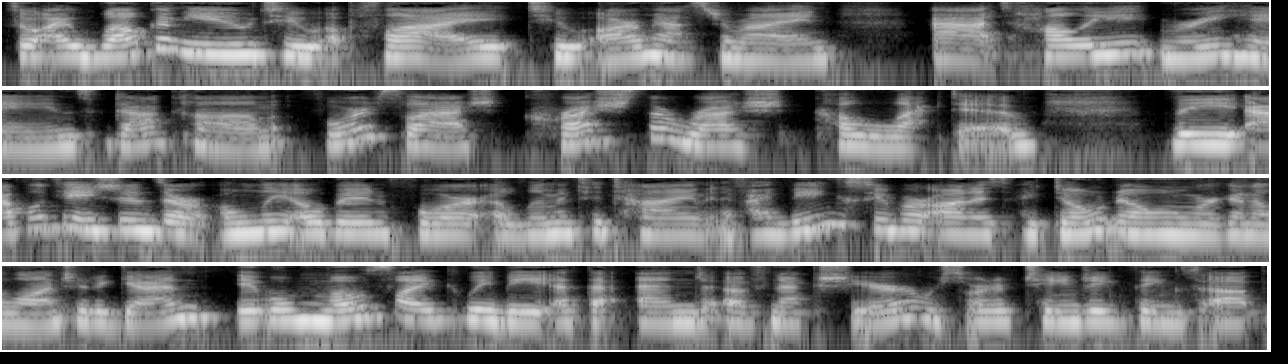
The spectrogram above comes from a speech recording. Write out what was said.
So I welcome you to apply to our mastermind at hollymariehaynes.com forward slash crush the rush collective. The applications are only open for a limited time. And if I'm being super honest, I don't know when we're going to launch it again. It will most likely be at the end of next year. We're sort of changing things up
